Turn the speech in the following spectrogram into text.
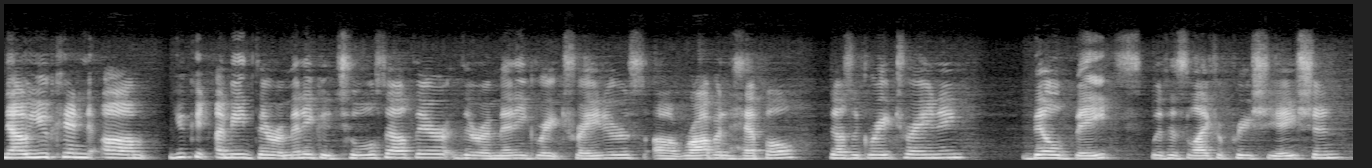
Now you can, um, you can. I mean, there are many good tools out there. There are many great trainers. Uh, Robin Heppell does a great training. Bill Bates with his life appreciation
